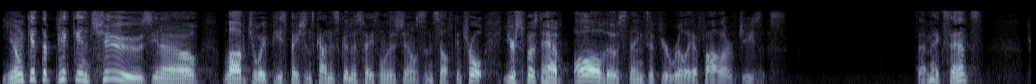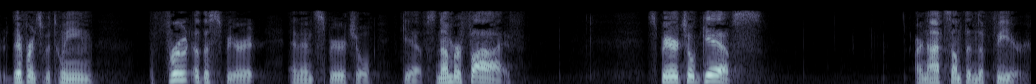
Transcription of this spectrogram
You don't get to pick and choose, you know, love, joy, peace, patience, kindness, goodness, faithfulness, gentleness, and self control. You're supposed to have all those things if you're really a follower of Jesus. That make sense? There's a difference between the fruit of the Spirit and then spiritual gifts. Number five, spiritual gifts are not something to fear.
